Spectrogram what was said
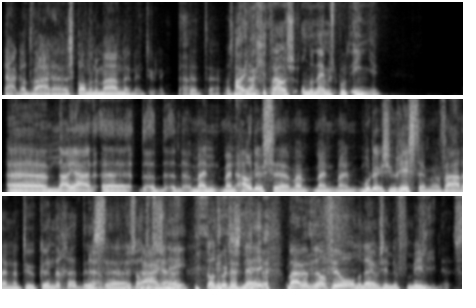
Nou, dat waren spannende maanden natuurlijk. Dat eh, was niet Had, had je trouwens ondernemersbloed in je? Ehm, nou ja, eh, mijn, mijn ouders, eh, mijn, mijn, mijn moeder is jurist en mijn vader natuurkundige. Dus, Ja, eh, dus antwoord is daar, eh, nee. het antwoord is nee. Maar we hebben wel veel ondernemers in de familie. Dus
